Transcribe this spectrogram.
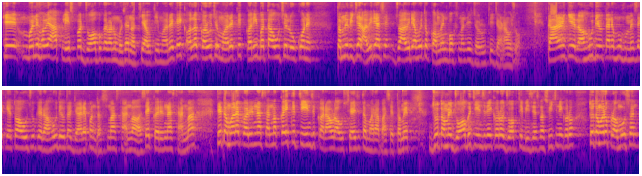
કે મને હવે આ પ્લેસ પર જોબ કરવાનું મજા નથી આવતી, મારે કંઈક અલગ કરવું છે, મારે કંઈક કરી બતાવવું છે લોકોને? તમને વિચાર આવી રહ્યા છે? જો આવી રહ્યા હોય તો કોમેન્ટ બોક્સમાં જે જરૂરથી જણાવજો. કારણ કે રાહુ દેવતાને હું હંમેશા કહેતો આવું છું કે રાહુ દેવતા જ્યારે પણ દસમા સ્થાનમાં હશે કરિયરના સ્થાનમાં, તે તમારા કરિયરના સ્થાનમાં કંઈક ચેન્જ કરાવડાવશે જ તમારા પાસે. તમે, જો તમે જોબ ચેન્જ નહીં કરો જોબથી બિઝનેસમાં સ્વિચ નહીં કરો, તો તમારું પ્રમોશન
